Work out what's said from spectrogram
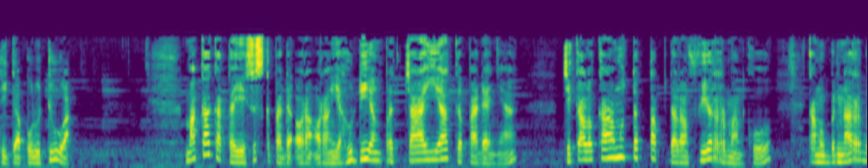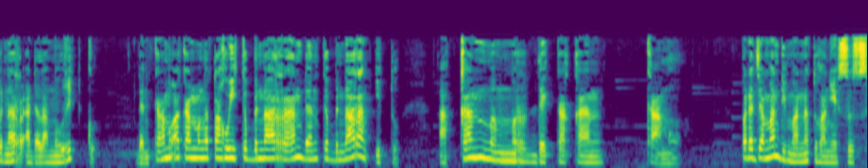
32. Maka kata Yesus kepada orang-orang Yahudi yang percaya kepadanya, Jikalau kamu tetap dalam firmanku, kamu benar-benar adalah muridku, dan kamu akan mengetahui kebenaran dan kebenaran itu akan memerdekakan kamu. Pada zaman di mana Tuhan Yesus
